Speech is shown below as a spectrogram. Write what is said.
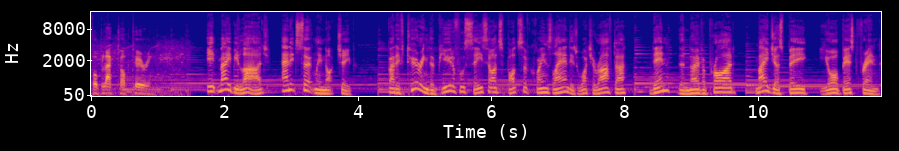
for blacktop touring. It may be large, and it's certainly not cheap. But if touring the beautiful seaside spots of Queensland is what you're after, then the Nova Pride may just be your best friend.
